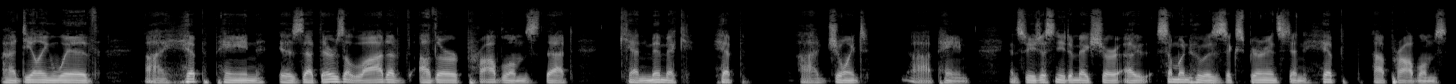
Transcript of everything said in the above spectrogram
uh, dealing with hip pain is that there's a lot of other problems that can mimic hip joint pain. And so you just need to make sure uh, someone who is experienced in hip uh, problems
